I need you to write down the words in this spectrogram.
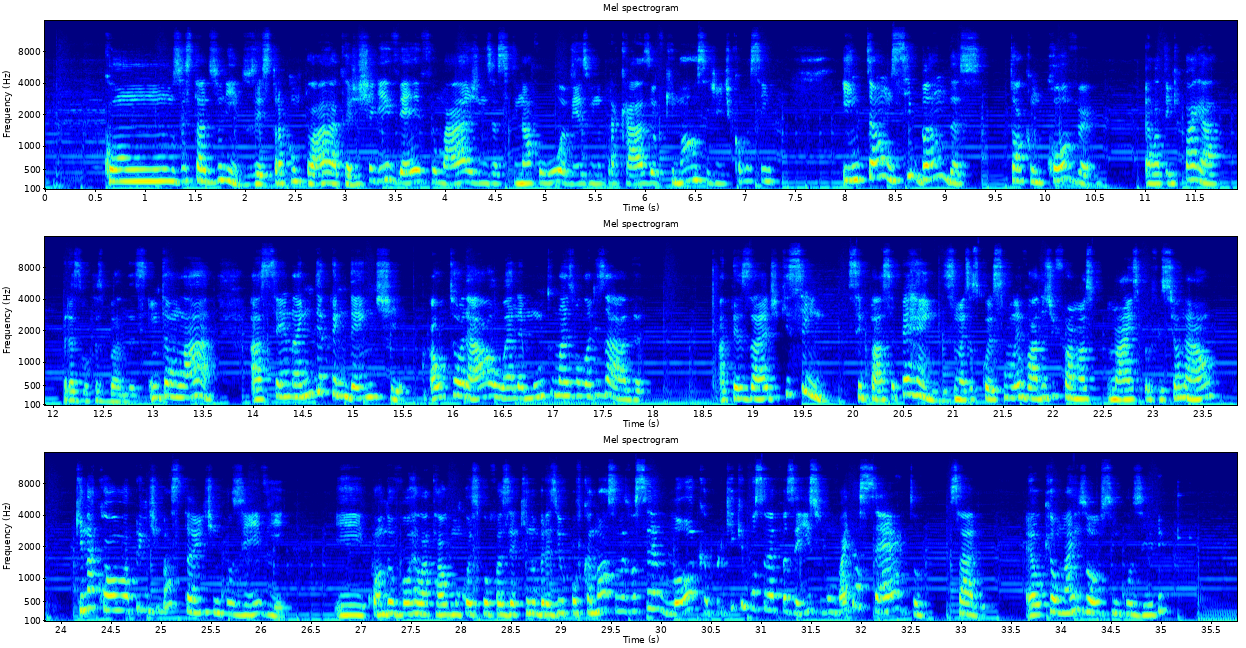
com os Estados Unidos. Eles trocam placa. Já cheguei a ver filmagens assim na rua mesmo, indo pra casa. Eu fiquei, nossa, gente, como assim? Então, se bandas tocam cover, ela tem que pagar para as outras bandas. Então lá, a cena independente, autoral, ela é muito mais valorizada. Apesar de que sim, se passa perrengues, mas as coisas são levadas de forma mais profissional, que na qual eu aprendi bastante, inclusive. E quando eu vou relatar alguma coisa que eu vou fazer aqui no Brasil, o povo fica, nossa, mas você é louca, por que, que você vai fazer isso? Não vai dar certo, sabe? É o que eu mais ouço, inclusive.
